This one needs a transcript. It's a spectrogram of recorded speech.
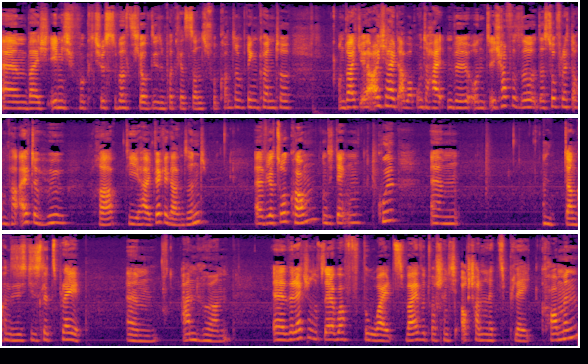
Ähm, weil ich eh nicht wirklich wüsste, was ich auf diesem Podcast sonst für Content bringen könnte. Und weil ich euch halt aber auch unterhalten will. Und ich hoffe, so, dass so vielleicht auch ein paar alte Hörer, die halt weggegangen sind, äh, wieder zurückkommen und sich denken, cool. Ähm, und dann können sie sich dieses Let's Play ähm, anhören. Äh, the Legend of Zelda Breath of the Wild 2 wird wahrscheinlich auch schon ein Let's Play kommen.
